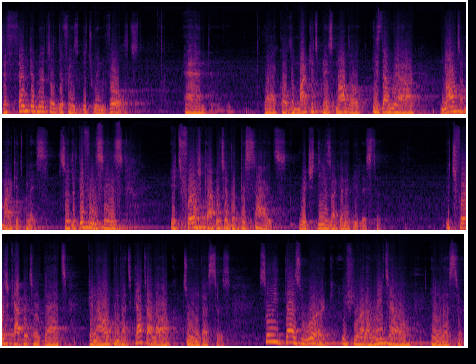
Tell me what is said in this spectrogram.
The fundamental difference between Valt and what I call the marketplace model is that we are not a marketplace. So the difference is it's Forge Capital that decides which deals are going to be listed. It's Forge Capital that's going to open that catalog to investors. So it does work if you are a retail investor.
